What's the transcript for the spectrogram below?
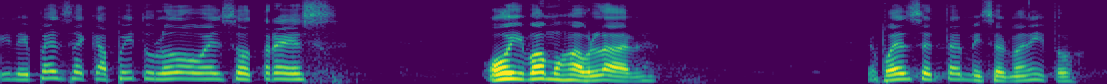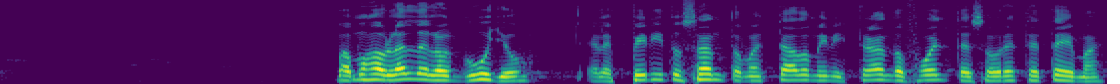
Filipenses capítulo 2, verso 3. Hoy vamos a hablar. ¿Se pueden sentar mis hermanitos? Vamos a hablar del orgullo. El Espíritu Santo me ha estado ministrando fuerte sobre este tema.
